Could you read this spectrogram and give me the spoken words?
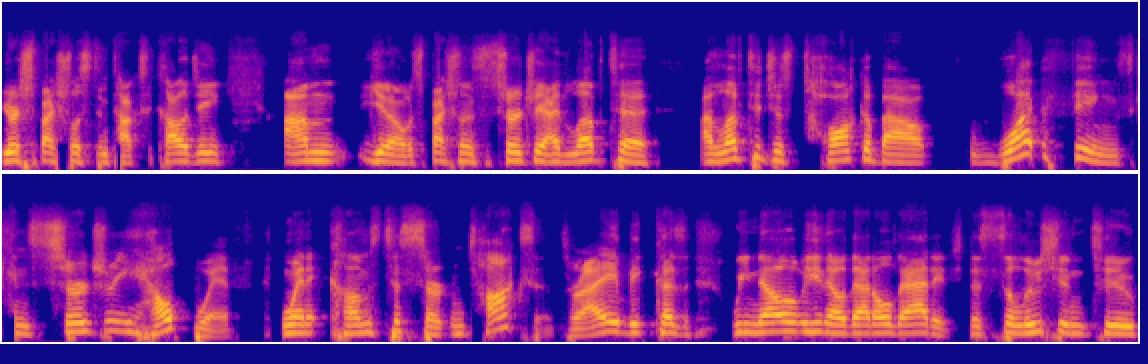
you're a specialist in toxicology. I'm, you know, a specialist in surgery. I'd love to I'd love to just talk about what things can surgery help with when it comes to certain toxins, right? Because we know, you know, that old adage, the solution to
